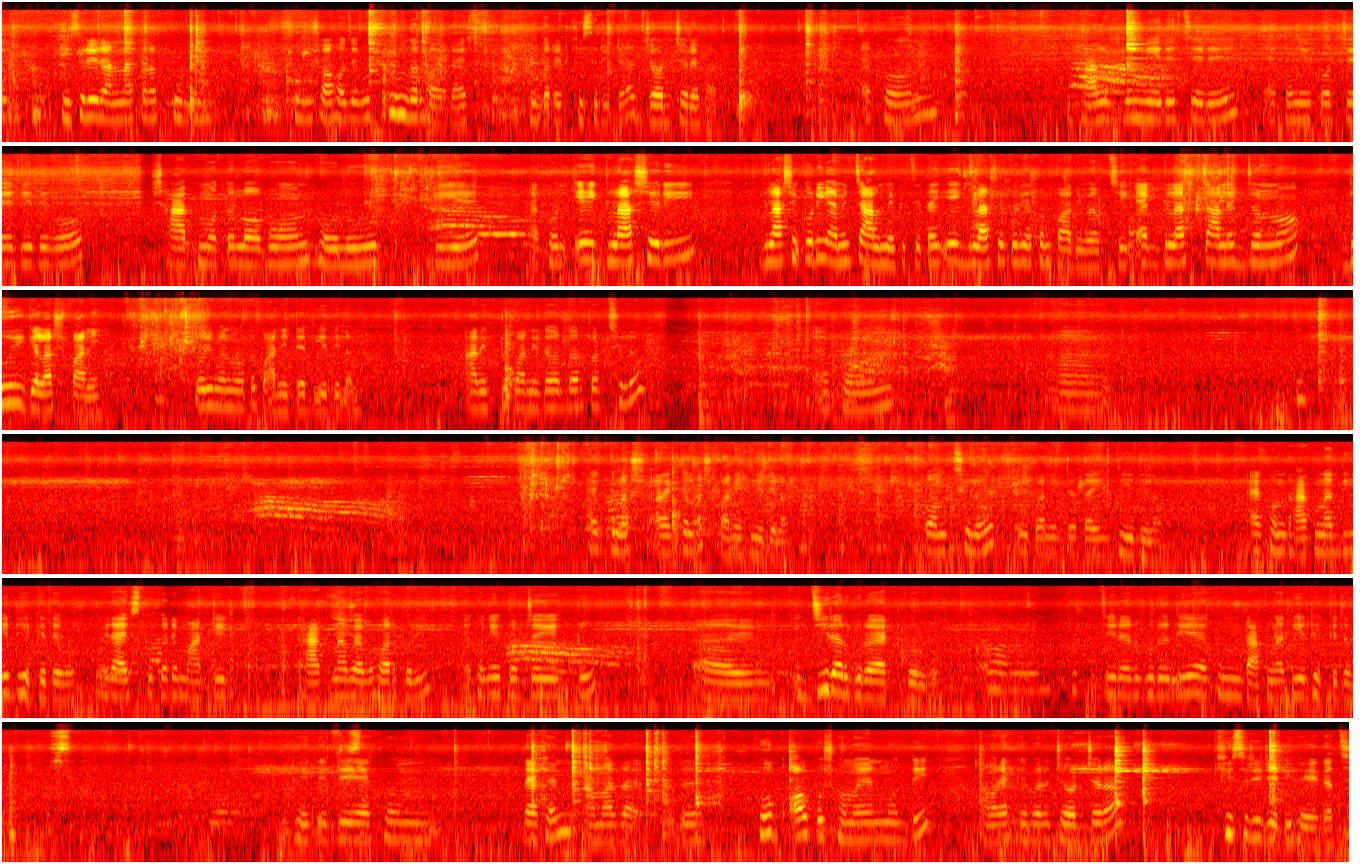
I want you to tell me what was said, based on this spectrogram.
খিচুড়ি রান্না করা খুবই খুবই সহজ এবং সুন্দর হয় রাইস কুকারের খিচুড়িটা জর্জরে হয়। এখন ভালোভাবে নেড়ে চেড়ে এখন এই পর্যায়ে দিয়ে দেব স্বাদ মতো লবণ, হলুদ দিয়ে এখন এই গ্লাসেরই, গ্লাসে করেই আমি চাল মেপেছি, তাই এই গ্লাসে করি এখন পানি মাপছি এক গ্লাস চালের জন্য দুই গ্লাস পানি। পরিমাণ মতো পানিটা দিয়ে দিলাম। আর একটু পানি দেওয়ার দরকার ছিল। এখন এক গ্লাস, আর এক গ্লাস পানি দিয়ে দিলাম। কম ছিল এই পানিটা, তাই দিয়ে দিলাম। এখন ঢাকনা দিয়ে ঢেকে দেব। ওই রাইস কুকারে মাটির ঢাকনা ব্যবহার করি। এখন এই পর্যায়ে একটু জিরার গুঁড়ো অ্যাড করব। জিরার গুঁড়ো দিয়ে এখন ঢাকনা দিয়ে ঢেকে দেব। ঢেকে দিয়ে এখন দেখেন আমার, খুব অল্প সময়ের মধ্যেই আমার একেবারে জর্জরা খিচড়ি রেডি হয়ে গেছে।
